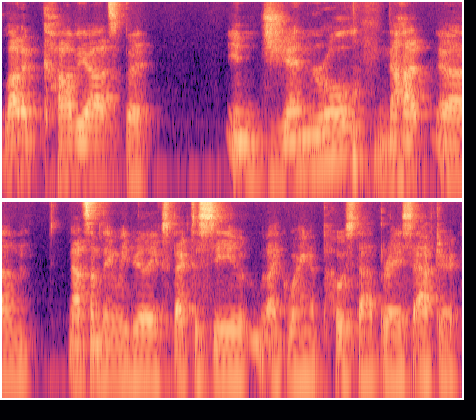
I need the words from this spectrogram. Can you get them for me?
a lot of caveats, but in general, not um, not something we'd really expect to see like wearing a post-op brace after.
